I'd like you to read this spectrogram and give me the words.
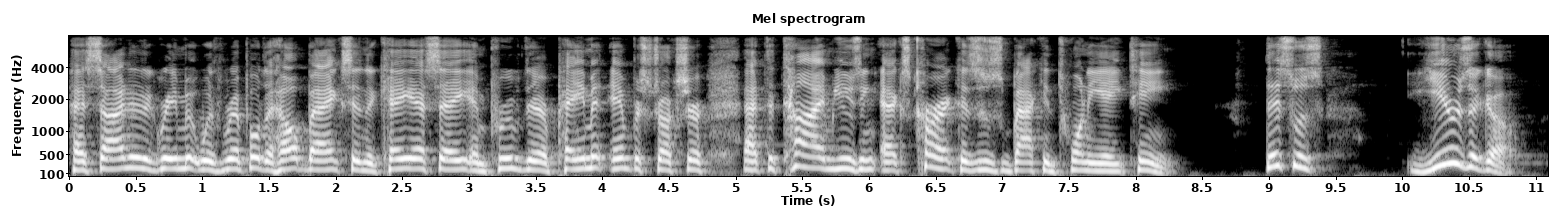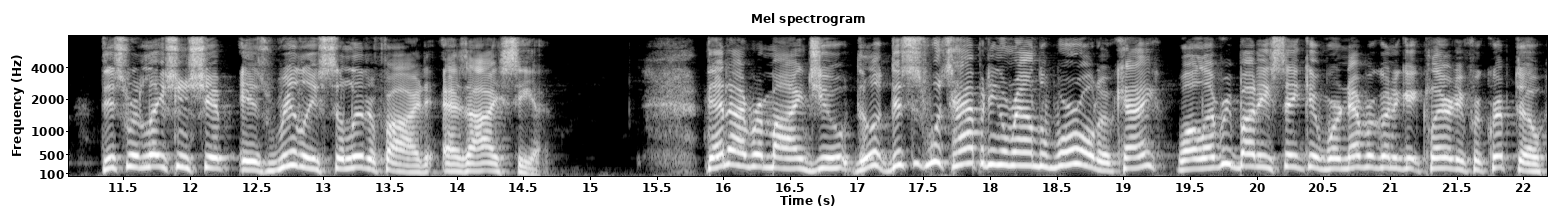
has signed an agreement with Ripple to help banks in the KSA improve their payment infrastructure at the time using Xcurrent because this was back in 2018. This was years ago. This relationship is really solidified as I see it. Then I remind you look, this is what's happening around the world, okay? While everybody's thinking we're never going to get clarity for crypto,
